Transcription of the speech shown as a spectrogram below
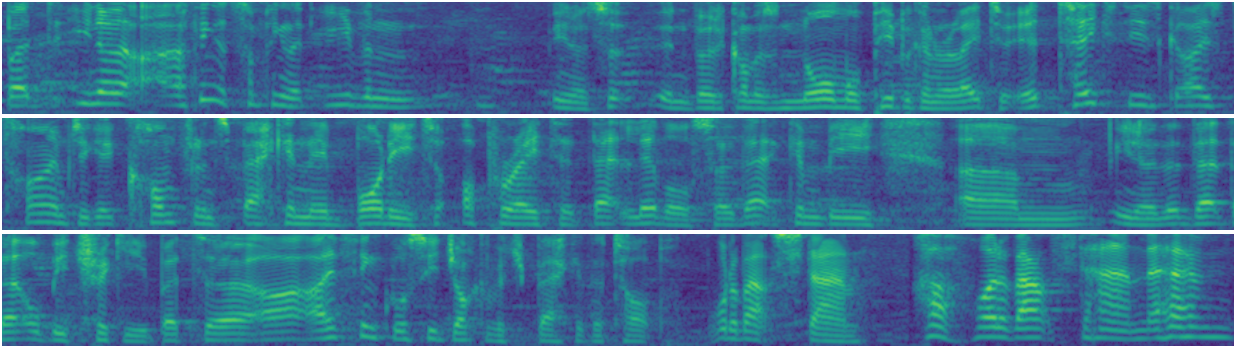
but, you know, I think it's something that even you know, so inverted commas, normal people can relate to. It takes these guys time to get confidence back in their body to operate at that level. So that can be, um, you know, that that will be tricky. But uh, I think we'll see Djokovic back at the top. What about Stan? Oh, what about Stan? Um,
